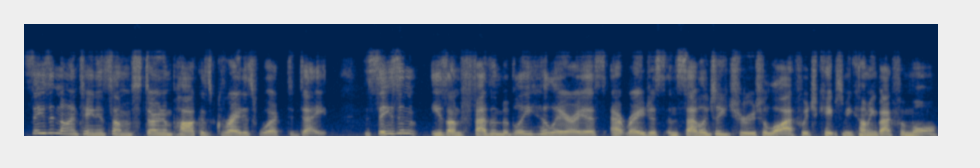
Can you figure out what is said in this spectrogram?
Season 19 is some of Stone and Parker's greatest work to date. The season is unfathomably hilarious, outrageous, and savagely true to life, which keeps me coming back for more.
